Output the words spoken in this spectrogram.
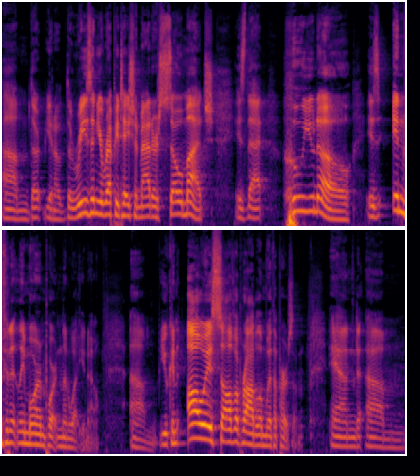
um, the you know the reason your reputation matters so much is that who you know is infinitely more important than what you know. Um, you can always solve a problem with a person, and um,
